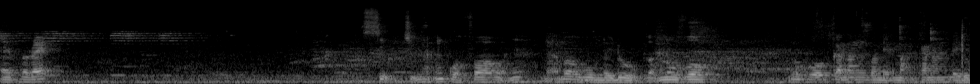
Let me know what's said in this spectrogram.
Everest xịn chính hãng của Ford bạn nhé, đã bao gồm đầy đủ cộng Novo logo can năng và đèn mạng can năng đầy đủ.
